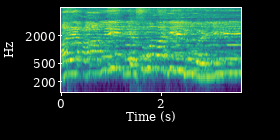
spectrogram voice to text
अरे आली नेसून ही लुगडी.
